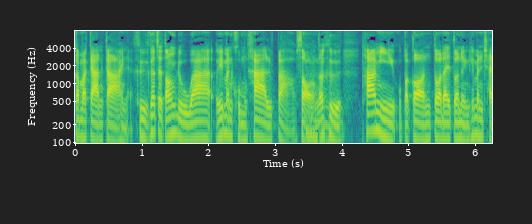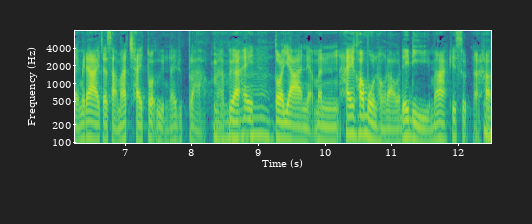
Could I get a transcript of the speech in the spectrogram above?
กรรมการกลางเนี่ยคือก็จะต้องดูว่าเอ้ยมันคุ้มค่าหรือเปล่าสองก็คือ ถ้ามีอุปกรณ์ตัวใดตัวหนึ่งที่มันใช้ไม่ได้ จะสามารถใช้ตัวอื่นได้หรือเปล่านะเพื่อให้ตัวยานเนี่ยมันให้ข้อมูลของเราได้ดีมากที่สุดนะครับ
